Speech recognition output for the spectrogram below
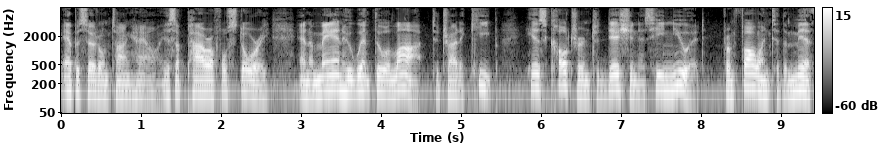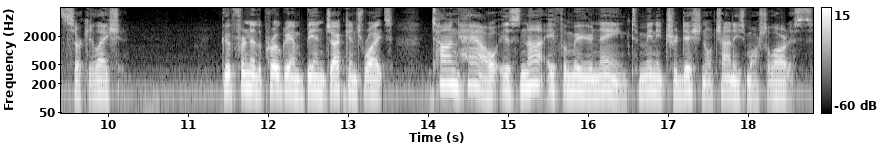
episode on Tong Hao. It's a powerful story and a man who went through a lot to try to keep his culture and tradition as he knew it from falling to the myth circulation. Good friend of the program, Ben Judkins, writes, Tong Hao is not a familiar name to many traditional Chinese martial artists.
